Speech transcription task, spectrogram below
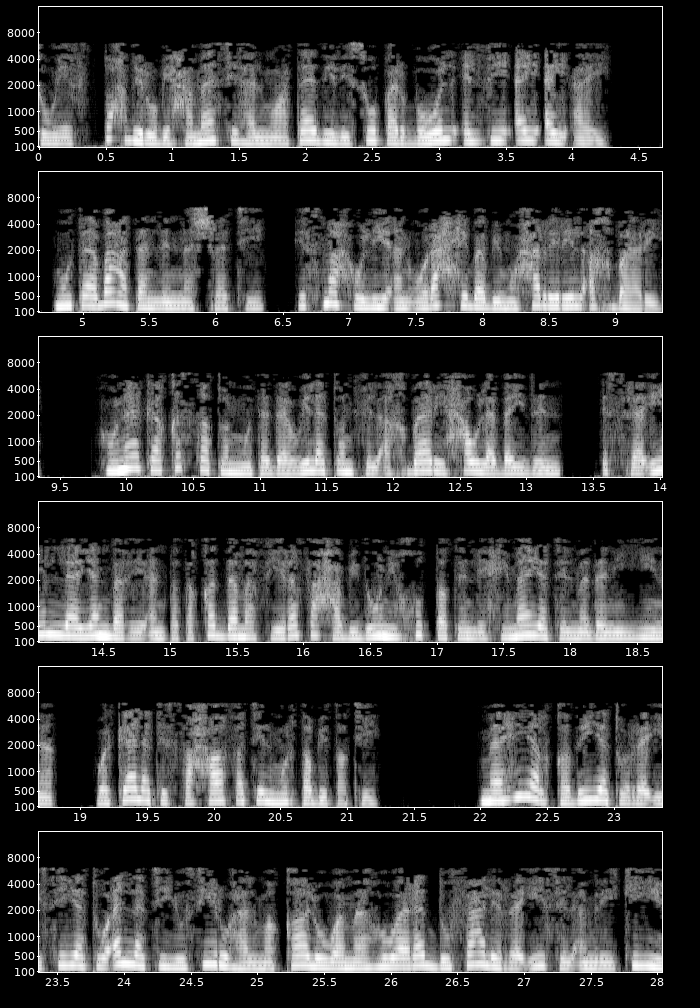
سويفت تحضر بحماسها المعتاد لسوبر بول الفي متابعة للنشرة، اسمحوا لي أن أرحب بمحرر الأخبار. هناك قصة متداولة في الأخبار حول بيدن، إسرائيل لا ينبغي أن تتقدم في رفح بدون خطة لحماية المدنيين، وكالة الصحافة المرتبطة. ما هي القضية الرئيسية التي يثيرها المقال وما هو رد فعل الرئيس الأمريكي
